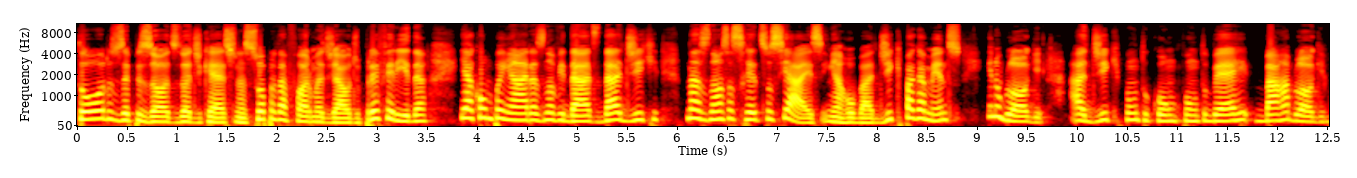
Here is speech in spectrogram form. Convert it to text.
todos os episódios do Adcast na sua plataforma de áudio preferida e acompanhar as novidades da ADIC nas nossas redes sociais, em arroba adicpagamentos e no blog adic.com.br blog.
